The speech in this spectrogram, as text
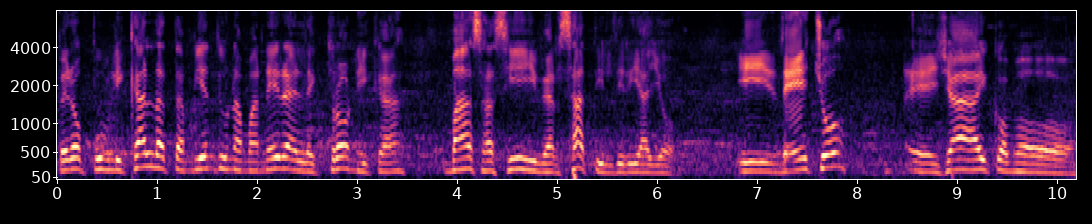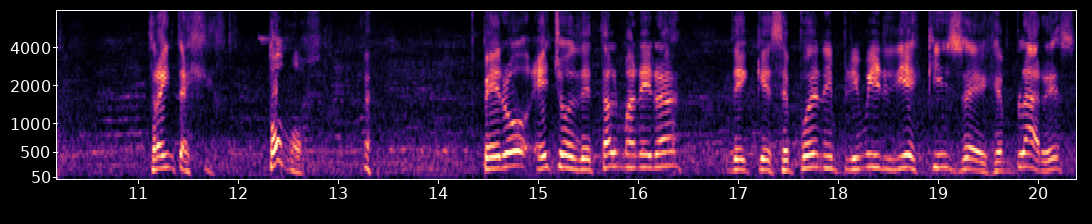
pero publicarla también de una manera electrónica, más así versátil, diría yo. Y de hecho, eh, ya hay como 30 tomos, pero hechos de tal manera de que se pueden imprimir 10, 15 ejemplares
